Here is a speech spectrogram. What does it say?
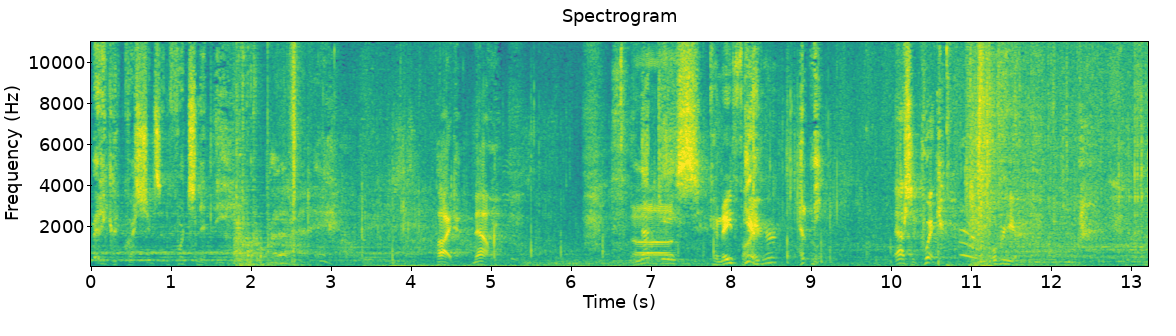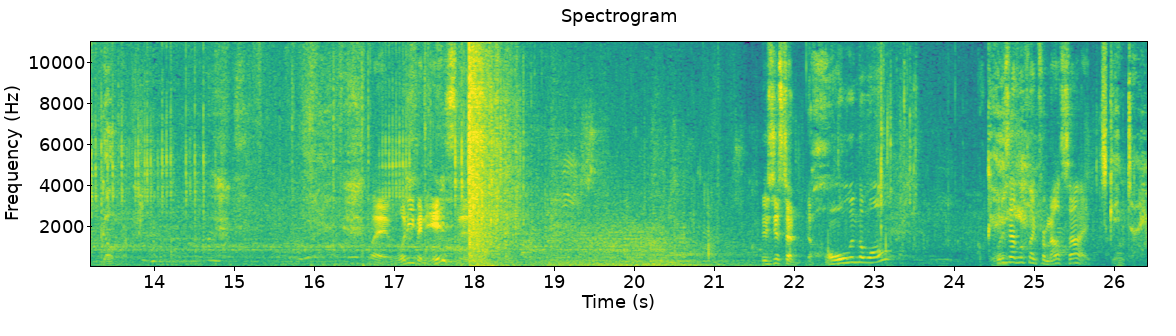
Very good questions, unfortunately. Hide, now. In that uh, case, Can they find her? help me. Ashley, quick! Over here. Go. Wait, what even is this? There's just a hole in the wall? Okay. What does that look like from outside? It's game time.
